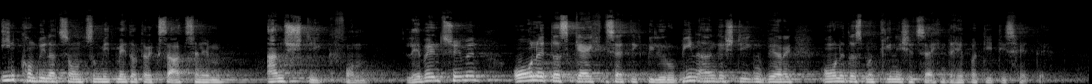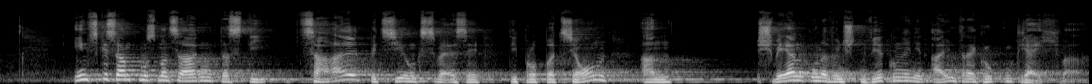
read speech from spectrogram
in Kombination mit Methotrexat zu einem Anstieg von Leberenzymen, ohne dass gleichzeitig Bilirubin angestiegen wäre, ohne dass man klinische Zeichen der Hepatitis hätte. Insgesamt muss man sagen, dass die Zahl bzw. die Proportion an schweren unerwünschten Wirkungen in allen drei Gruppen gleich war.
